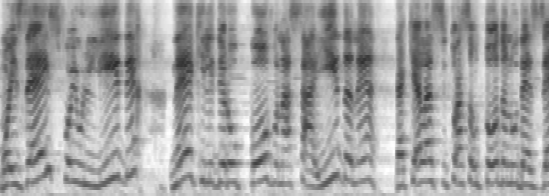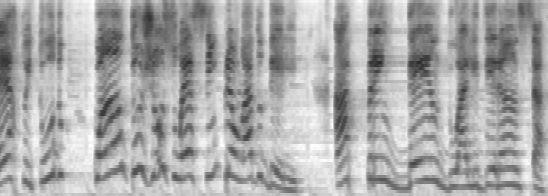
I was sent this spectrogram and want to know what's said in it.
Moisés foi o líder, né, que liderou o povo na saída, né, daquela situação toda no deserto e tudo, quanto Josué sempre ao lado dele aprendendo a liderança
